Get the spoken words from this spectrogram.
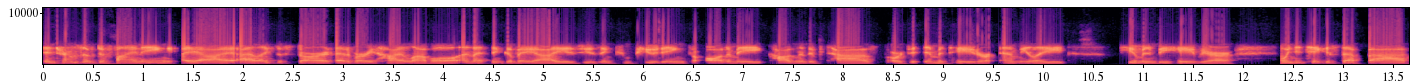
In terms of defining AI, I like to start at a very high level, and I think of AI as using computing to automate cognitive tasks or to imitate or emulate human behavior. When you take a step back,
